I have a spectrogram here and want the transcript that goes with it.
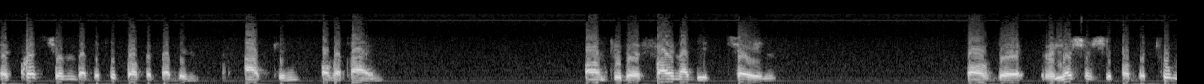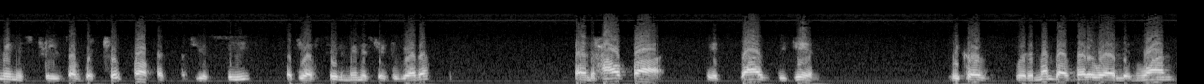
a question that the two prophets have been asking over time onto the final detail of the relationship of the two ministries of the two prophets that you see, that you have seen ministry together, and how far it does begin. Because we remember very well in one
